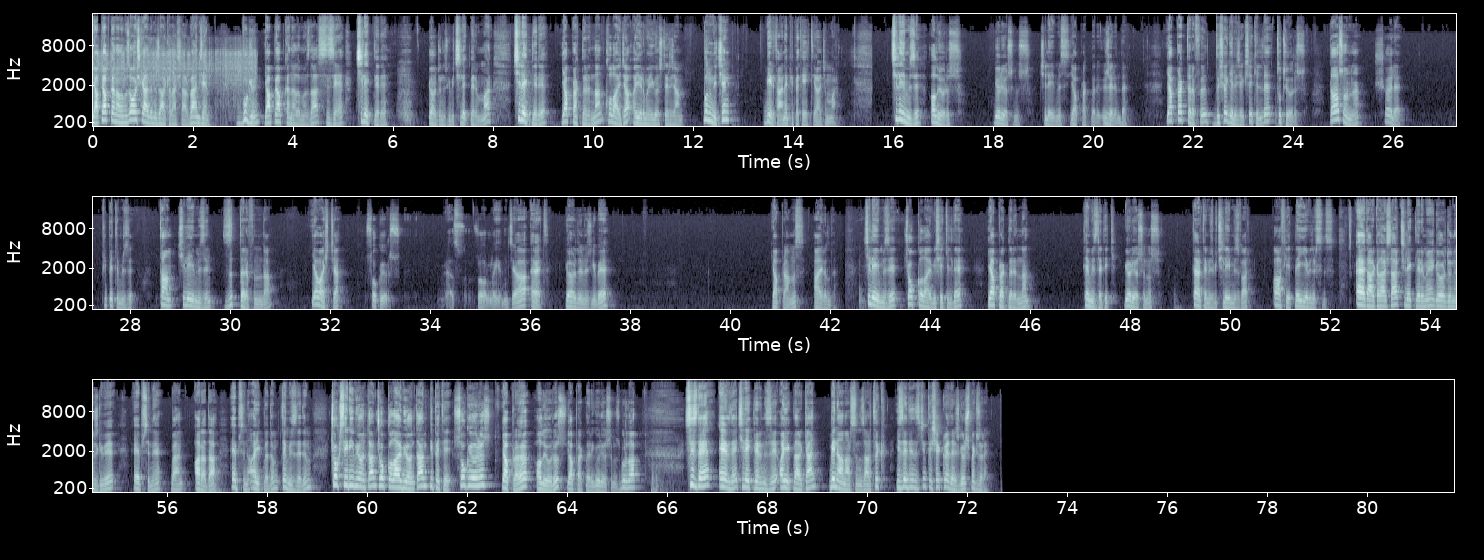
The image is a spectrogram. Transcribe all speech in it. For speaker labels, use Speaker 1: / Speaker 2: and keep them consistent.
Speaker 1: Yap Yap kanalımıza hoş geldiniz arkadaşlar. Ben Cem. Bugün Yap Yap kanalımızda size çilekleri, gördüğünüz gibi çileklerim var. Çilekleri yapraklarından kolayca ayırmayı göstereceğim. Bunun için bir tane pipete ihtiyacım var. Çileğimizi alıyoruz. Görüyorsunuz çileğimiz yaprakları üzerinde. Yaprak tarafı dışa gelecek şekilde tutuyoruz. Daha sonra şöyle pipetimizi tam çileğimizin zıt tarafında yavaşça sokuyoruz. Biraz zorlayınca evet gördüğünüz gibi yaprağımız ayrıldı. Çileğimizi çok kolay bir şekilde yapraklarından temizledik. Görüyorsunuz. Tertemiz bir çileğimiz var. Afiyetle yiyebilirsiniz. Evet arkadaşlar çileklerimi gördüğünüz gibi hepsini ben arada hepsini ayıkladım, temizledim. Çok seri bir yöntem, çok kolay bir yöntem. Pipeti sokuyoruz, yaprağı alıyoruz. Yaprakları görüyorsunuz burada. Siz de evde çileklerinizi ayıklarken beni anarsınız artık. İzlediğiniz için teşekkür ederiz. Görüşmek üzere.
